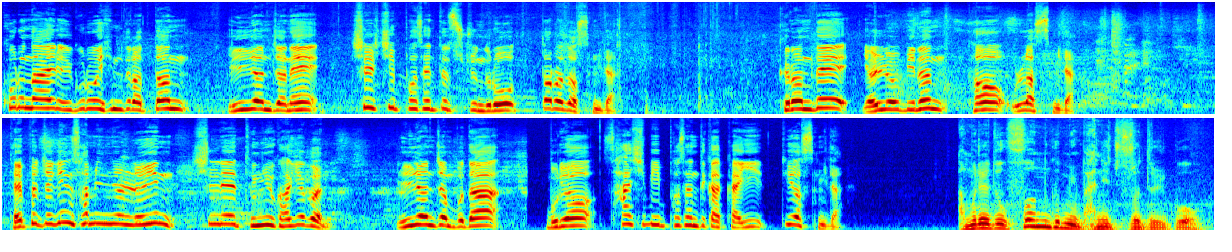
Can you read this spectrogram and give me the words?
코로나19로 힘들었던 1년 전에 70% 수준으로 떨어졌습니다. 그런데 연료비는 더 올랐습니다. 대표적인 서민연료인 실내 등유 가격은 1년 전보다 무려 42% 가까이 뛰었습니다. 아무래도 후원금이 많이 줄어들고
